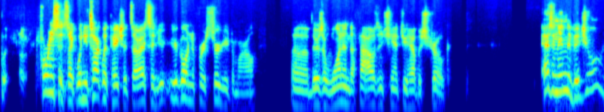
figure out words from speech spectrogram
But uh, for instance, like when you talk with patients, I said you're, you're going in for a surgery tomorrow. Uh, there's a one in a thousand chance you have a stroke. As an individual,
